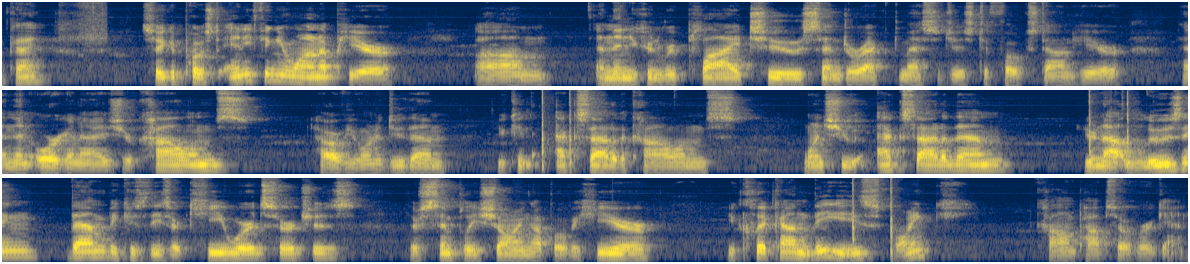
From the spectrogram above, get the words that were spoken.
okay? So you can post anything you want up here. Um, and then you can reply to, send direct messages to folks down here, and then organize your columns, however you want to do them. You can X out of the columns. Once you X out of them, you're not losing them because these are keyword searches. They're simply showing up over here. You click on these, boink, column pops over again.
